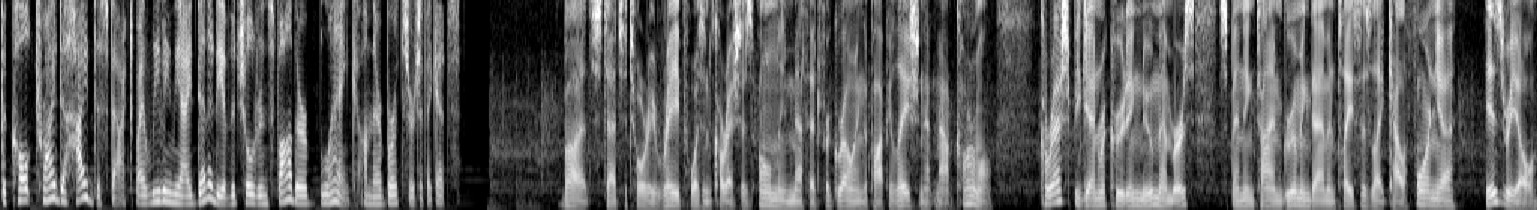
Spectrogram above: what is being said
The cult tried to hide this fact by leaving the identity of the children's father blank on their birth certificates. But statutory rape wasn't Koresh's only method for growing the population at Mount Carmel. Koresh began recruiting new members, spending time grooming them in places like California, Israel,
